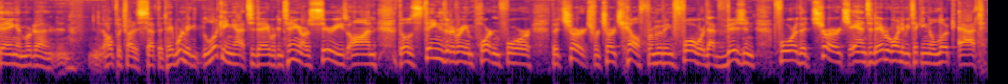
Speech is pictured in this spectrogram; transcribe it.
thing, and we're going to hopefully try to set the table. We're going to be looking at today, we're continuing our series on those things that are very important for the church, for church health, for moving forward, that vision for the church. And today we're going to be taking a look at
